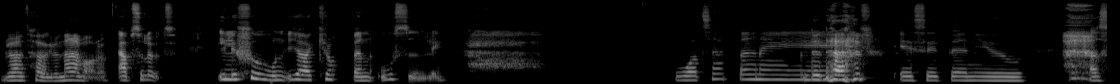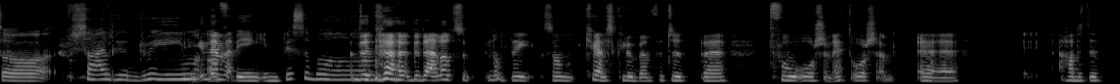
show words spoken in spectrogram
det var ett högre närvaro. absolut. Illusion gör kroppen osynlig. What's happening? Det där, Is it the new alltså, childhood dream Nej, of men- being invisible? det där, det där låter som någonting som Kvällsklubben för typ eh, två år sedan, ett år sedan eh, hade typ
